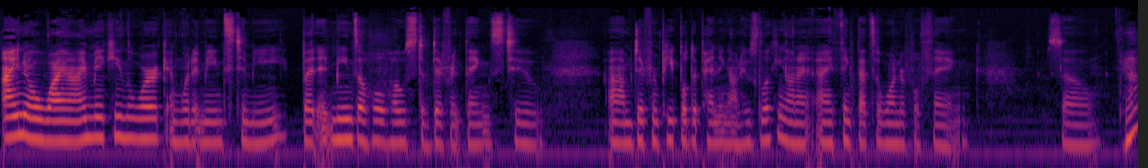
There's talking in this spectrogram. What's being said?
I know why I'm making the work and what it means to me, but it means a whole host of different things to um, different people depending on who's looking on it. And I think that's a wonderful thing. So, Yeah.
